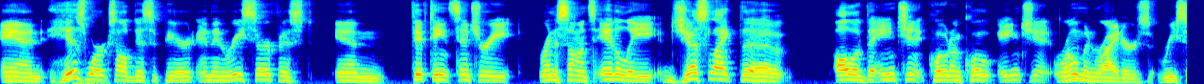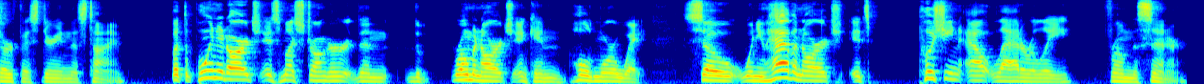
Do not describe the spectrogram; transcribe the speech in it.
and his works all disappeared and then resurfaced in 15th century Renaissance Italy, just like the all of the ancient quote unquote ancient Roman writers resurfaced during this time. But the pointed arch is much stronger than the Roman arch and can hold more weight. So when you have an arch, it's pushing out laterally from the center.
